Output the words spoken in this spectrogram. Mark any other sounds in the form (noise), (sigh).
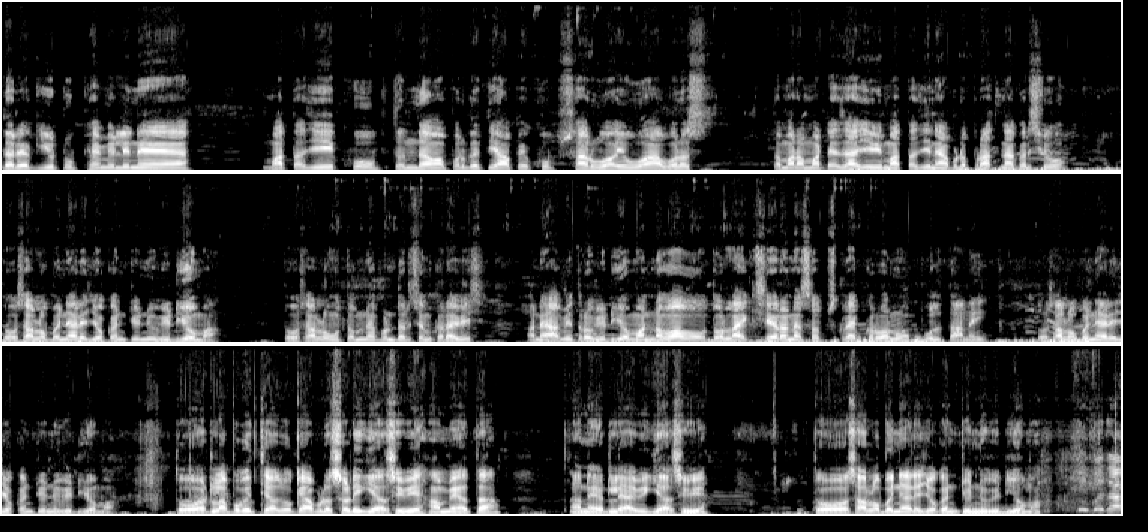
દરેક યુટ્યુબ ફેમિલીને માતાજી ખૂબ ધંધામાં પ્રગતિ આપે, ખૂબ સારું એવું આ વર્ષ તમારા માટે જાય એવી માતાજીને આપણે પ્રાર્થના કરશું. તો ચાલો બન્યા રહેજો કન્ટિન્યુ વિડીયોમાં. તો ચાલો હું તમને પણ દર્શન કરાવીશ. અને આ મિત્રો વિડીયોમાં નવા હો તો લાઇક શેર અને સબસ્ક્રાઈબ કરવાનું ભૂલતા નહીં. તો ચાલો બન્યા રહેજો કન્ટિન્યુ વિડીયોમાં. તો આટલા પગથિયા જો કે આપણે સડી ગયા છીએ સામે હતા અને એટલે આવી ગયા છીએ. તો ચાલો બન્યા રહેજો કન્ટિન્યુ વિડીયોમાં.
